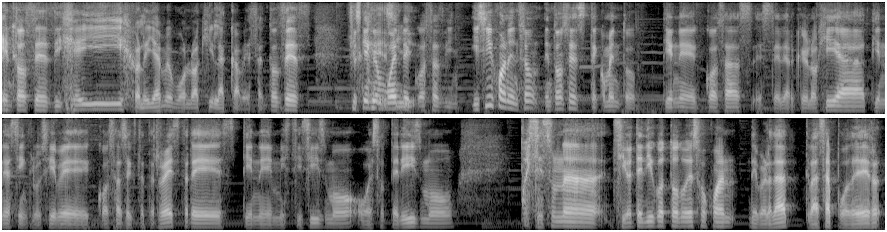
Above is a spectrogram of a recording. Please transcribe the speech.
Entonces dije, híjole, ya me voló aquí la cabeza. Entonces, sí tiene un buen de cosas. Y sí, Juan, entonces te comento, tiene cosas este, de arqueología, tiene inclusive cosas extraterrestres, tiene misticismo o esoterismo. Pues es una, si yo te digo todo eso, Juan, de verdad, te vas a poder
